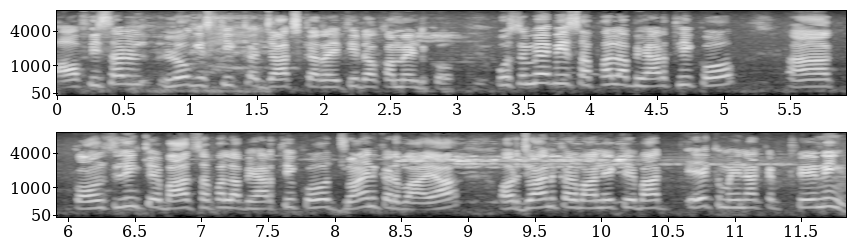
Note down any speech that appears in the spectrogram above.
ऑफिसर लोग इसकी जाँच कर रही थी डॉक्यूमेंट को। उसमें भी सफल अभ्यर्थी को काउंसलिंग के बाद सफल अभ्यर्थी को ज्वाइन करवाया और ज्वाइन करवाने के बाद एक महीना के ट्रेनिंग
